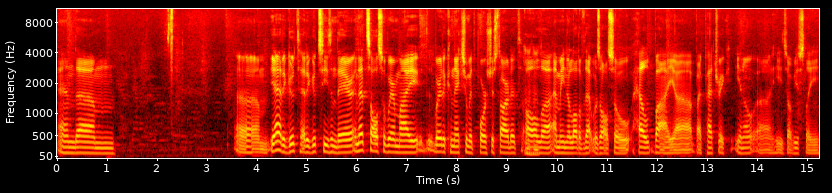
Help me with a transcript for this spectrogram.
and. Um, um, yeah, had a good had a good season there, and that's also where my where the connection with Porsche started. Mm-hmm. All uh, I mean, a lot of that was also held by uh, by Patrick. You know, uh, he's obviously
